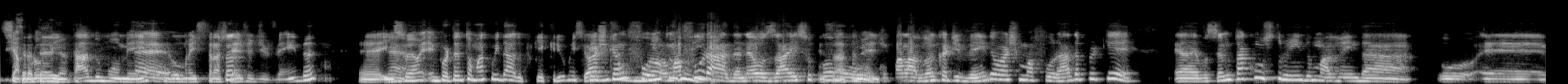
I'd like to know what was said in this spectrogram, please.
se estratégia. aproveitar do momento é, uma estratégia só... de venda. É, é, isso é. importante tomar cuidado, porque cria uma experiência. Eu acho que é um uma ruim. furada, né? Usar isso como, como, alavanca de venda, eu acho uma furada, porque é, você não está construindo uma venda. O, é,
